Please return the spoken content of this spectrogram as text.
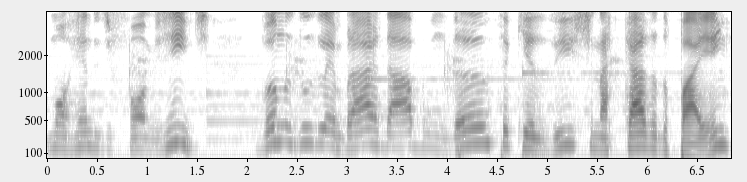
morrendo de fome? Gente, vamos nos lembrar da abundância que existe na casa do pai, hein?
